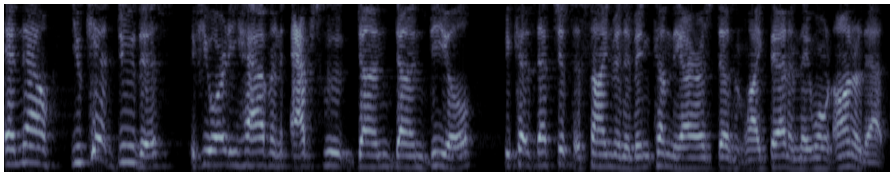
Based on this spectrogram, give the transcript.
And now you can't do this if you already have an absolute done, done deal because that's just assignment of income. The IRS doesn't like that and they won't honor that.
